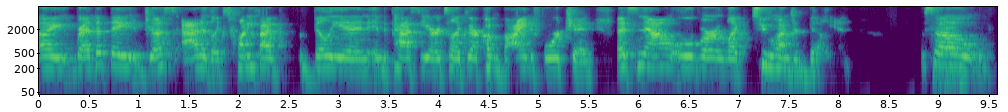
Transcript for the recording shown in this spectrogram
I read that they just added like 25 billion in the past year to like their combined fortune. That's now over like 200 billion. So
